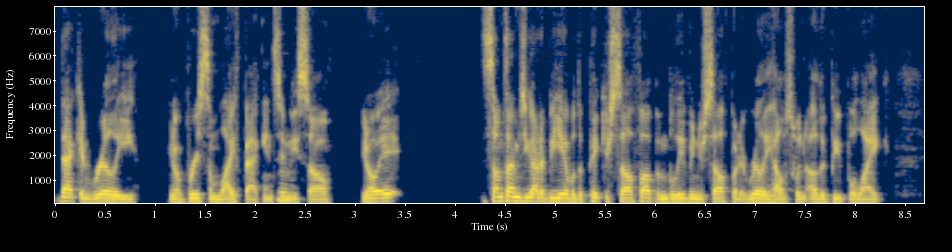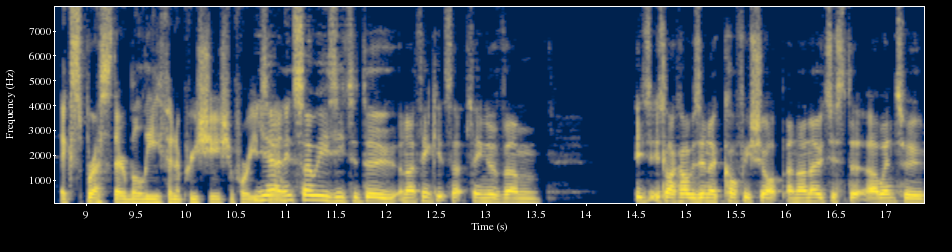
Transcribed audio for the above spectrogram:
that can really, you know, breathe some life back into mm. me. So, you know, it, sometimes you got to be able to pick yourself up and believe in yourself, but it really helps when other people like express their belief and appreciation for you. Yeah. Too. And it's so easy to do. And I think it's that thing of, um, it's, it's like I was in a coffee shop and I noticed that I went to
